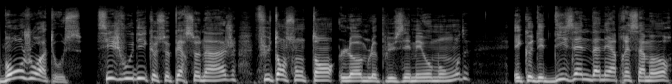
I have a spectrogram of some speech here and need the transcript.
Bonjour à tous. Si je vous dis que ce personnage fut en son temps l'homme le plus aimé au monde, et que des dizaines d'années après sa mort,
